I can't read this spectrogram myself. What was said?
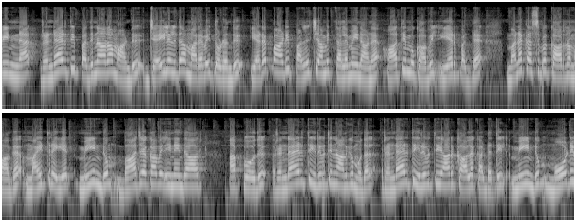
பின்னர் ரெண்டாயிரத்தி பதினாறாம் ஆண்டு ஜெயலலிதா மறைவை தொடர்ந்து எடப்பாடி பழனிசாமி தலைமையிலான அதிமுகவில் ஏற்பட்ட மனக்கசப்பு காரணமாக மைத்ரேயன் மீண்டும் பாஜகவில் இணைந்தார். அப்போது ரெண்டாயிரத்தி இருபத்தி நான்கு முதல் ரெண்டாயிரத்தி இருபத்தி ஆறு காலகட்டத்தில் மீண்டும் மோடி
